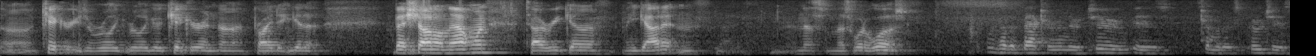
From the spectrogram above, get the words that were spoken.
uh, kicker. He's a really really good kicker, and uh, probably didn't get a best shot on that one. Tyreek, uh, he got it, and, and that's that's what it was. Another factor in there too is some of those coaches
